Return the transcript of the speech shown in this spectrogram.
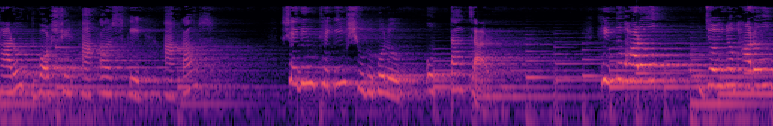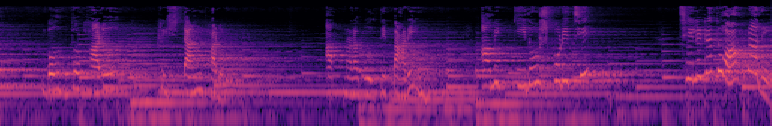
ভারতবর্ষের আকাশকে আকাশ সেদিন থেকেই শুরু হলো অত্যাচার। হিন্দু ভারত, জৈন ভারত, বৌদ্ধ ভারত, খ্রিস্টান ভারত। আপনারা বলতে পারেন, আমি কি দোষ করেছি? ছেলেটা তো আপনাদের,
